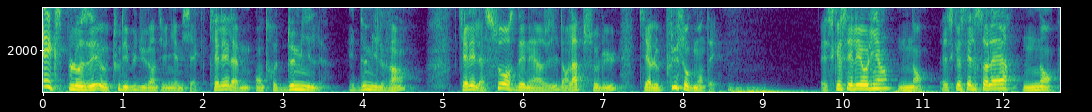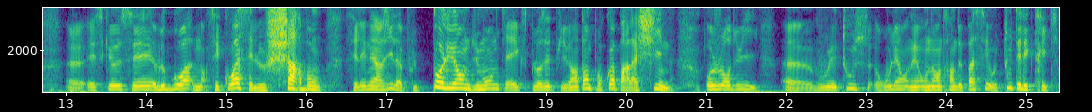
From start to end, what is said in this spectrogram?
explosé au tout début du 21e siècle? Quelle est entre 2000 et 2020, quelle est la source d'énergie dans l'absolu qui a le plus augmenté? Est-ce que c'est l'éolien Non. Est-ce que c'est le solaire Non. Euh, est-ce que c'est le bois Non. C'est quoi C'est le charbon. C'est l'énergie la plus polluante du monde qui a explosé depuis 20 ans. Pourquoi? Par la Chine. Aujourd'hui, euh, vous voulez tous rouler, on est, en train de passer au tout électrique.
